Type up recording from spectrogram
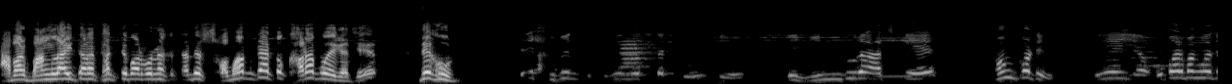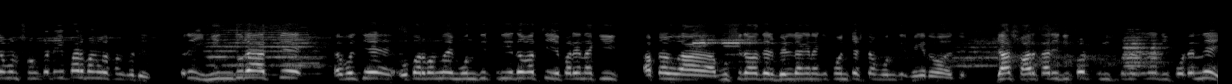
আবার বাংলায় তারা থাকতে পারবে না। তাদের স্বভাবটা এত খারাপ হয়ে গেছে। দেখুন। হিন্দুরা আজকে সংকটে এই ওপার বাংলা যেমন সংকটে, এপার বাংলা সংকটে। হিন্দুরা আজকে বলছে, ওপার বাংলায় মন্দির পুড়িয়ে দেওয়া হচ্ছে, এপারে নাকি আপনার মুর্শিদাবাদের বেলডাঙ্গে নাকি পঞ্চাশটা মন্দির ভেঙে দেওয়া হয়েছে। যা সরকারি রিপোর্ট পুলিশ প্রশাসনের রিপোর্টে নেই,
